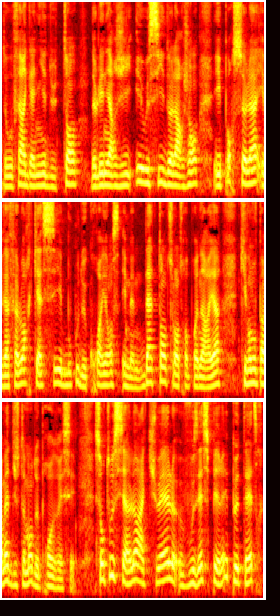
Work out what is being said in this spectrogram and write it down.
de vous faire gagner du temps, de l'énergie et aussi de l'argent. Et pour cela il va falloir casser beaucoup de croyances et même d'attentes sur l'entrepreneuriat qui vont vous permettre justement de progresser. Surtout si à l'heure actuelle, vous espérez peut-être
